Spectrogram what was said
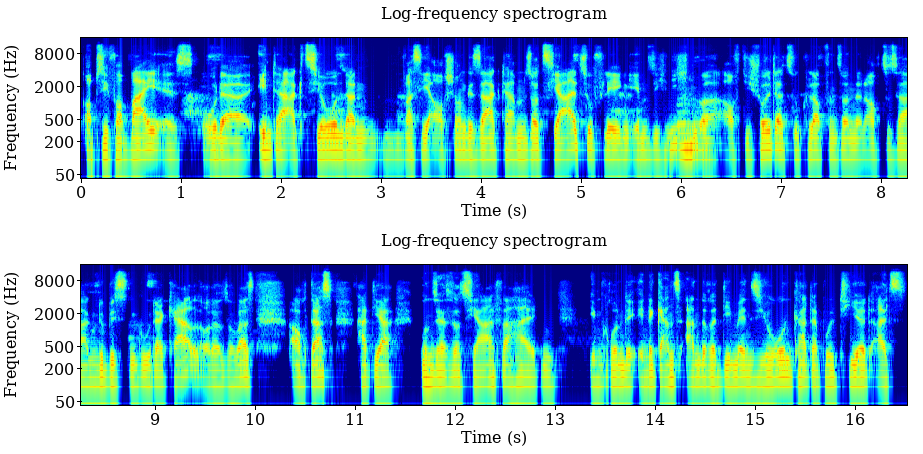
ob sie vorbei ist oder Interaktion dann, was Sie auch schon gesagt haben, sozial zu pflegen, eben sich nicht mhm. nur auf die Schulter zu klopfen, sondern auch zu sagen, du bist ein guter Kerl oder sowas. Auch das hat ja unser Sozialverhalten im Grunde in eine ganz andere Dimension katapultiert, als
